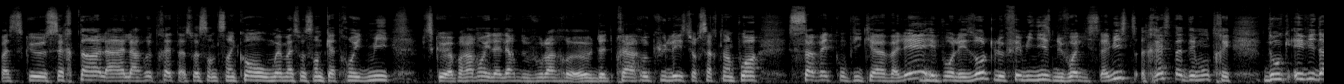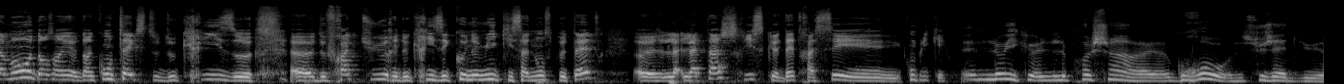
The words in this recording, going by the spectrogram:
Parce que certains, la, la, retraite à 65 ans ou même à 64 ans et demi, puisque apparemment il a l'air de vouloir d'être prêt à reculer sur certains points, ça va être compliqué à avaler. Et pour les autres, le féminisme du voile islamiste reste à démontrer. Donc évidemment, dans un, contexte de crise, euh, de fracture et de crise économique qui s'annonce peut-être, euh, la, tâche risque d'être assez compliquée. Euh, Loïc, le prochain gros sujet du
